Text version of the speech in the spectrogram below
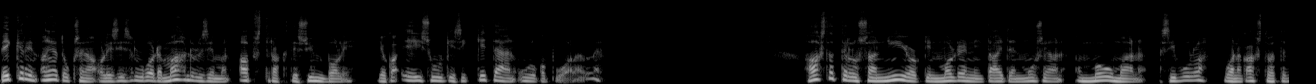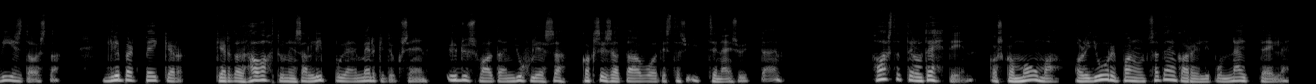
Bakerin ajatuksena oli siis luoda mahdollisimman abstrakti symboli, joka ei sulkisi ketään ulkopuolelle. Haastattelussaan New Yorkin modernin taiteen museon MoMAn sivulla vuonna 2015 Gilbert Baker kertoi havahtuneensa lippujen merkitykseen Yhdysvaltain juhliessa 200-vuotista itsenäisyyttään. Haastattelu tehtiin, koska MoMA oli juuri pannut sateenkaarilipun näytteille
